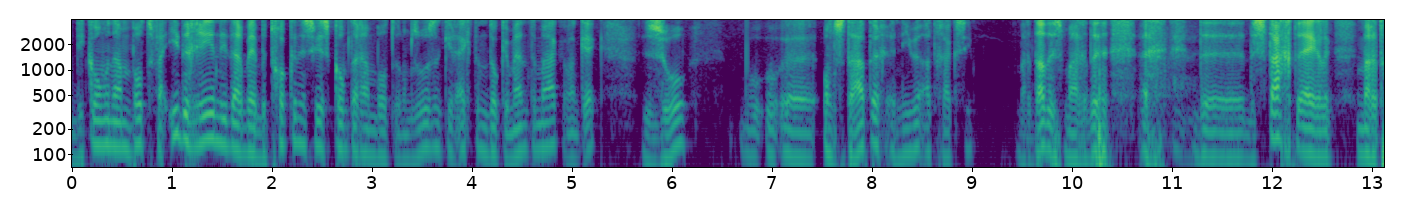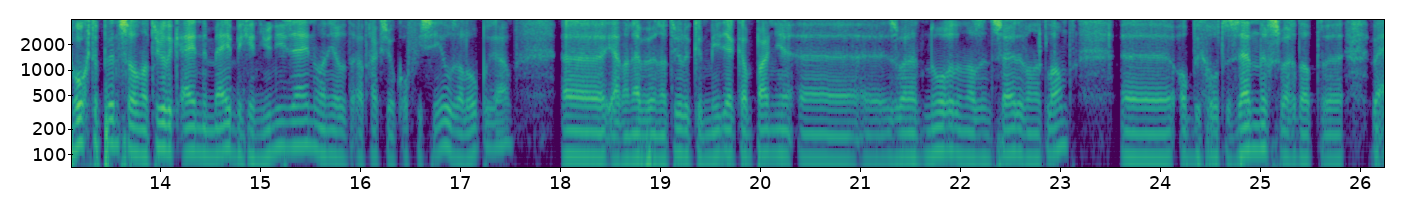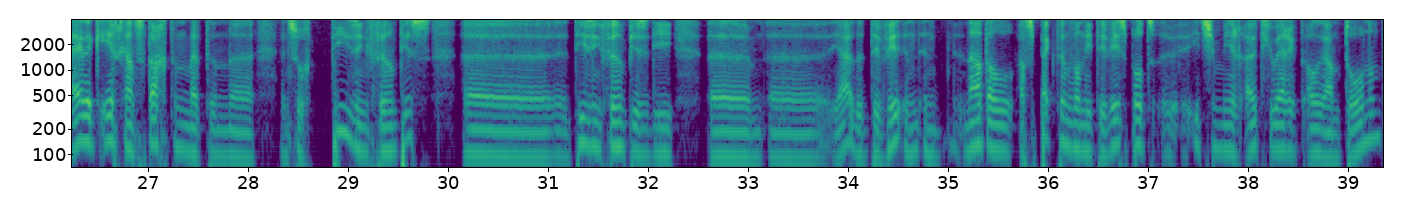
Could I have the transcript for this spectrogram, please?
die komen aan bod. Van iedereen die daarbij betrokken is geweest, komt daar aan bod. En om zo eens een keer echt een document te maken van kijk, zo ontstaat er een nieuwe attractie. Maar dat is maar de, uh, de, de start eigenlijk. Maar het hoogtepunt zal natuurlijk einde mei, begin juni zijn, wanneer de attractie ook officieel zal opengaan. Uh, ja, dan hebben we natuurlijk een mediacampagne, zowel in het noorden als in het zuiden van het land, op de grote zenders, waar dat, we eigenlijk eerst gaan starten met een, een soort teasingfilmpjes. eh teasingfilmpjes die eh, eh, ja, de TV, een, een, een aantal aspecten van die tv-spot eh, ietsje meer uitgewerkt al gaan tonen.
